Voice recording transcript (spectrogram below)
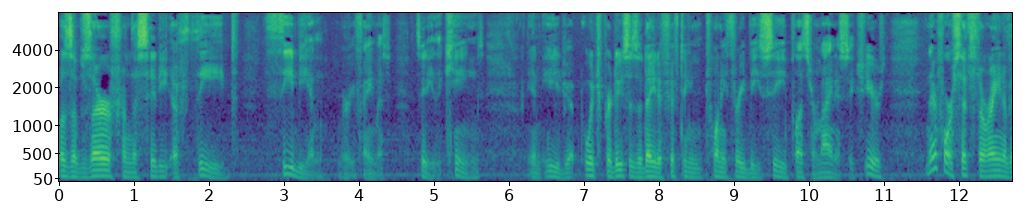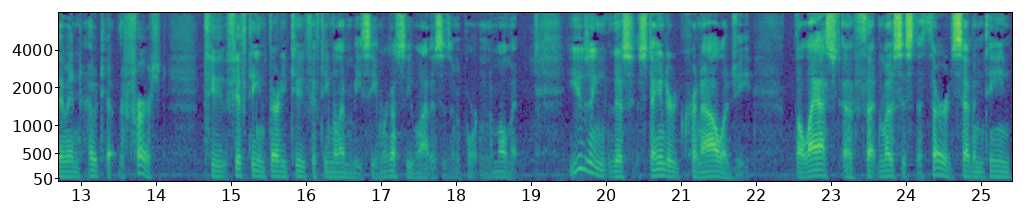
was observed from the city of Thebes, Thebian, very famous city of the kings in Egypt, which produces a date of 1523 BC plus or minus six years, and therefore sets the reign of Amenhotep I to 1532 1511 BC. And we're going to see why this is important in a moment. Using this standard chronology, the last of Thutmosis III's 17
